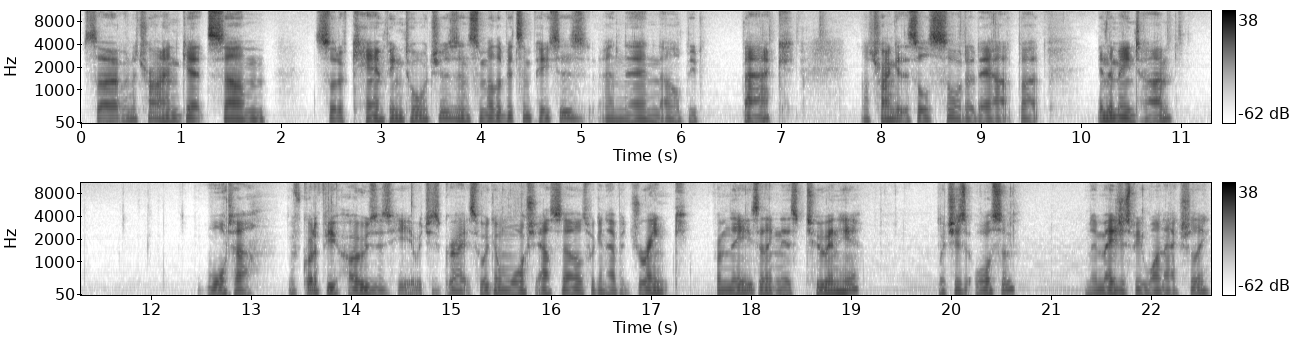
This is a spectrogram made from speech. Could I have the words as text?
So I'm going to try and get some sort of camping torches and some other bits and pieces, and then I'll be back. I'll try and get this all sorted out, but in the meantime, water. We've got a few hoses here, which is great. So we can wash ourselves, we can have a drink from these. I think there's two in here. which is awesome. There may just be one actually.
